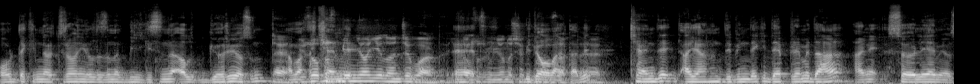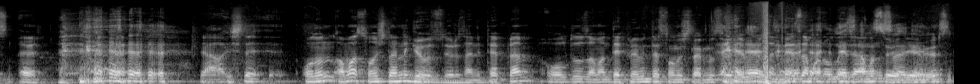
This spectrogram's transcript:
oradaki nötron yıldızının bilgisini alıp görüyorsun Evet, ama 130 kendi milyon yıl önce bu arada. 130 Evet, milyon ışık bir de o var tabii. Evet. Kendi ayağının dibindeki depremi daha hani söyleyemiyorsun. Evet. ya işte onun ama sonuçlarını gözlüyoruz. Hani deprem olduğu zaman depremin de sonuçlarını söyleyebiliyoruz. ne zaman olacağını söyleyemiyoruz. söyleyemiyorsun.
